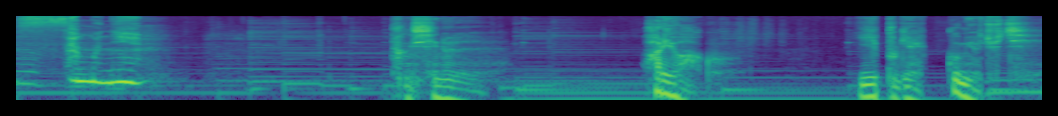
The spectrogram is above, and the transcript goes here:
상무님, 당신을 화려하고 이쁘게 꾸며주지.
